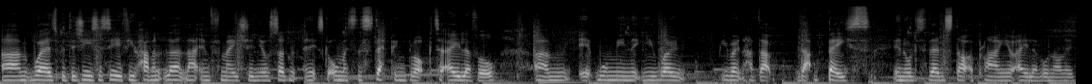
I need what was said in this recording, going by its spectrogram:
Um, whereas with the GCSE, if you haven't learnt that information, you're sudden, and it's almost the stepping block to A level, um, it will mean that you won't, you won't have that, that base in order to then start applying your A level knowledge.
